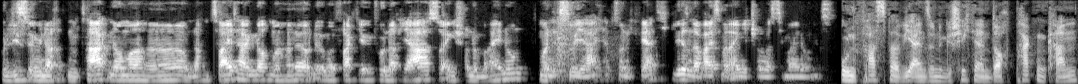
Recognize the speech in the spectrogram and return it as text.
und liest irgendwie nach einem Tag nochmal und nach zwei Tagen nochmal und irgendwann fragt irgendwo nach, ja, hast du eigentlich schon eine Meinung? Und man ist so, ja, ich habe es noch nicht fertig gelesen, da weiß man eigentlich schon, was die Meinung ist. Unfassbar, wie ein so eine Geschichte dann doch packen kann.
